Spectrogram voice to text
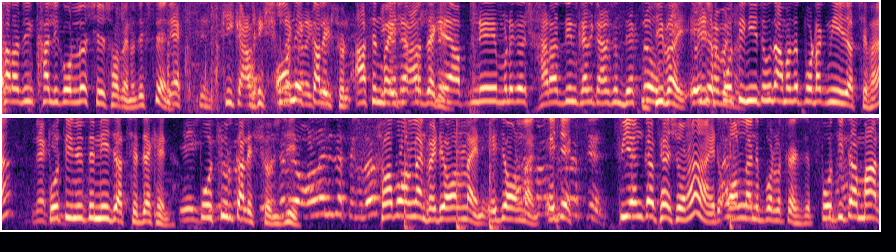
সারাদিন খালি করলে শেষ হবে না দেখছেন? কি কালেকশন অনেক collection। আসেন ভাই, দেখেন। আপনি মনে করেন সারা দিন খালি কালেকশন দেখলে জি ভাই এই যে প্রতিনিয়ত আমাদের প্রোডাক্ট নিয়ে যাচ্ছে ভাই হ্যাঁ? প্রতিনিয়ত নিয়ে যাচ্ছে দেখেন। প্রচুর কালেকশন জি। অনলাইনে যাচ্ছে এগুলো? সব অনলাইন ভাই অনলাইন এই যে অনলাইন এই যে প্রিয়াঙ্কা ফ্যাশন হ্যাঁ এটা অনলাইনে প্রোডাক্ট আছে প্রতিটা মাল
